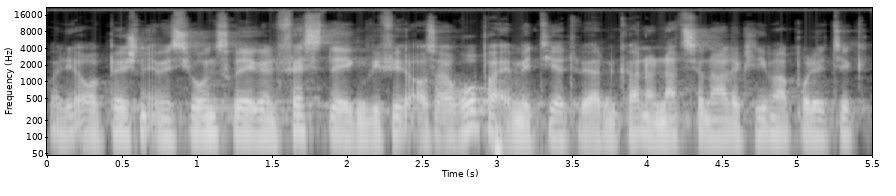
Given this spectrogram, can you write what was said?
weil die europäischen Emissionsregeln festlegen, wie viel aus Europa emittiert werden kann und nationale Klimapolitik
